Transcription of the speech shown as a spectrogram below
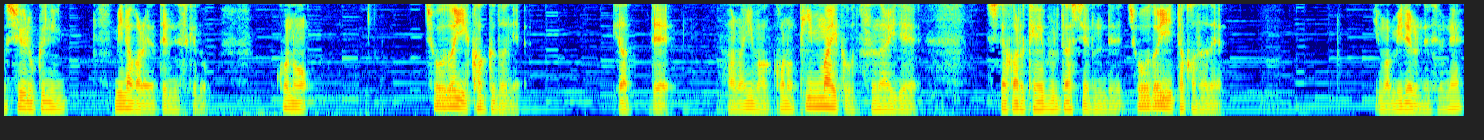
収録に見ながらやってるんですけど、この、ちょうどいい角度でやって、あの、今、このピンマイクをつないで、下からケーブル出してるんで、ちょうどいい高さで、今見れるんですよね。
